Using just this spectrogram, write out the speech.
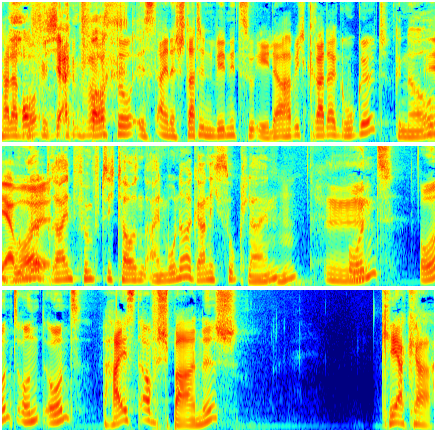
Hoffe ich einfach. Calabozo ist eine Stadt in Venezuela, habe ich gerade gegoogelt. genau. Jawohl. 153.000 Einwohner, gar nicht so klein. Mhm. Und, und, und, und heißt auf Spanisch Kerker.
